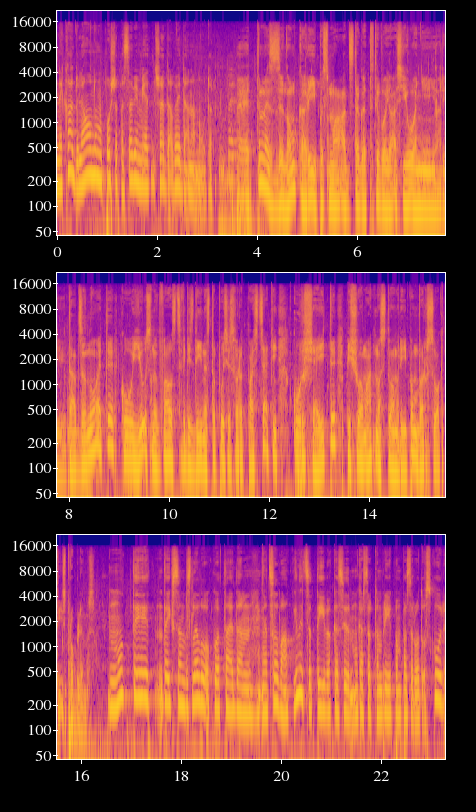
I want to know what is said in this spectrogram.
nekādu ļaunumu poša pa saviem ja šādā veidā nenodara. Bet... Bet mēs zinām, ka rīpas mādas tagad tuvojās joņi arī dadzenoti, ko jūs no valsts vidas dienesta puses varat pascēti, kur šeit pie šom atmastom rīpam var soktīs problēmas. Nu, tie, teiksim, lielāko tāda cilvēku iniciatīva, kas ir, kas ar tam brīvam pazarodos, kur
